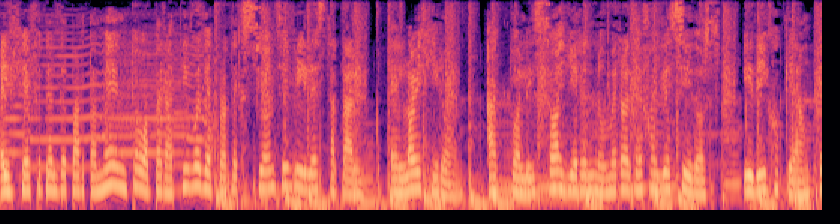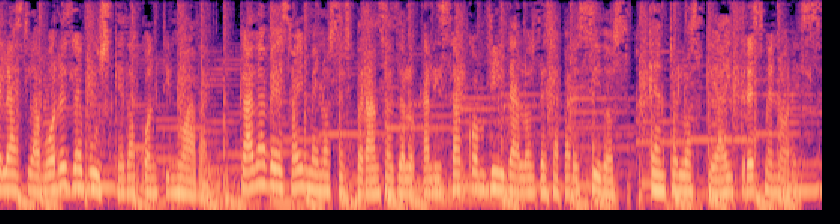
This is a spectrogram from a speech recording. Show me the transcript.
El jefe del Departamento Operativo de Protección Civil Estatal, Eloy Girón, actualizó ayer el número de fallecidos, y dijo que aunque las labores de búsqueda continuaban, cada vez hay menos esperanzas de localizar con vida a los desaparecidos, entre los que hay tres menores.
